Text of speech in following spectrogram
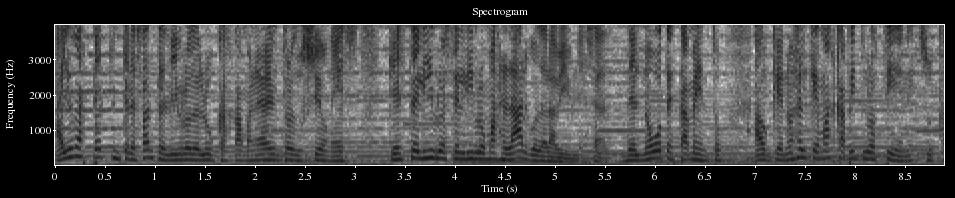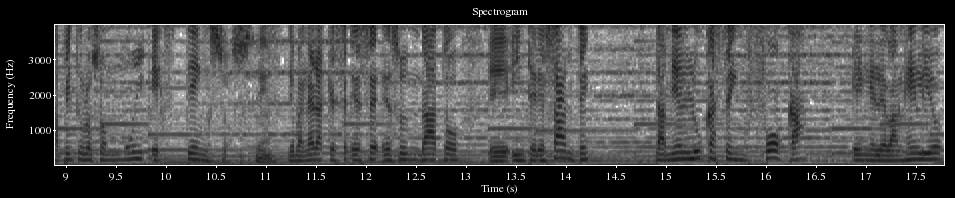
Hay un aspecto interesante del libro de Lucas, a manera de introducción, es que este libro es el libro más largo de la Biblia, o sea, del Nuevo Testamento, aunque no es el que más capítulos tiene, sus capítulos son muy extensos. Sí. De manera que ese, ese es un dato eh, interesante. También Lucas se enfoca en el Evangelio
